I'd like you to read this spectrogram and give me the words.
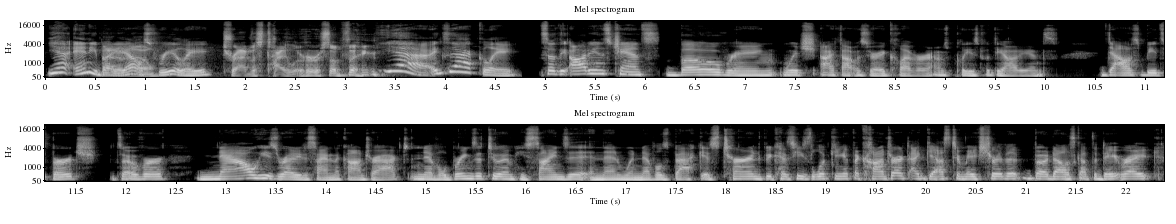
yeah anybody else know, really Travis Tyler or something. Yeah, exactly. So the audience chants "Bo Ring," which I thought was very clever. I was pleased with the audience. Dallas beats Burch. It's over. Now he's ready to sign the contract. Neville brings it to him. He signs it. And then when Neville's back is turned because he's looking at the contract, I guess to make sure that Bo Dallas got the date right,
